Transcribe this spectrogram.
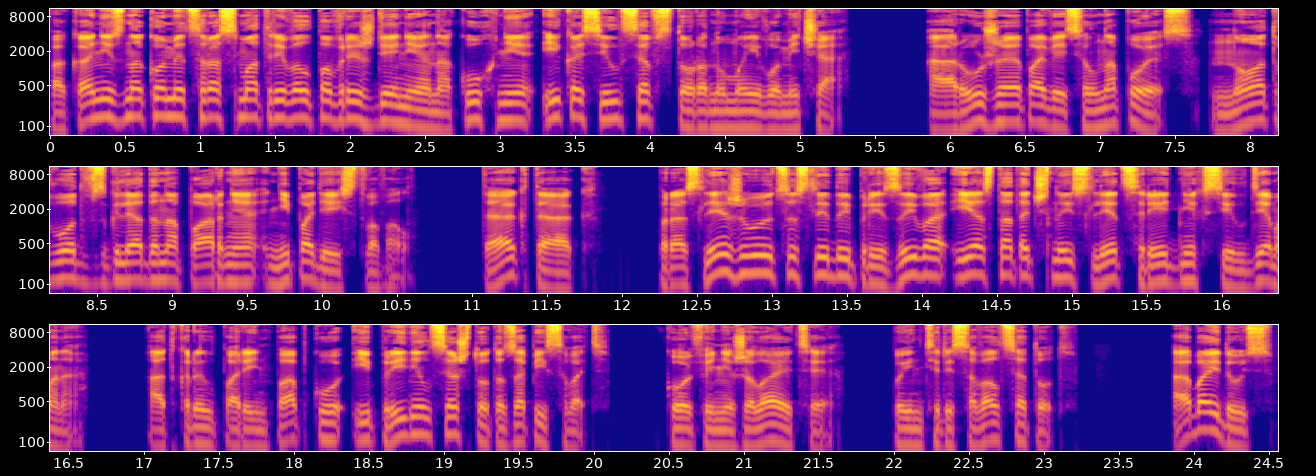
пока незнакомец рассматривал повреждения на кухне и косился в сторону моего меча. Оружие повесил на пояс, но отвод взгляда на парня не подействовал. Так-так, прослеживаются следы призыва и остаточный след средних сил демона. Открыл парень папку и принялся что-то записывать. «Кофе не желаете?» — поинтересовался тот. «Обойдусь»,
